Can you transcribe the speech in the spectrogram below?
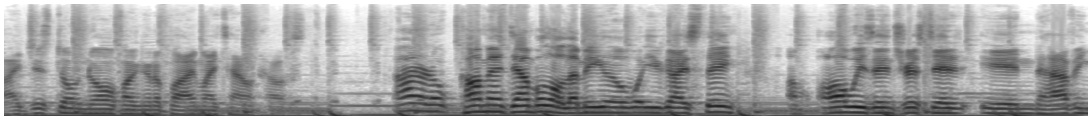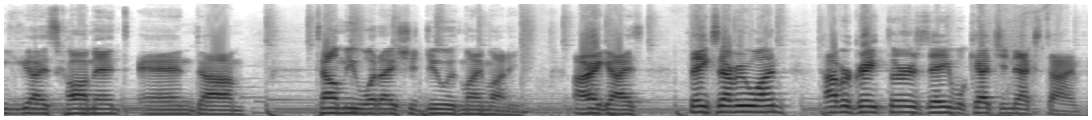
I just don't know if I'm going to buy my townhouse. I don't know. Comment down below. Let me know what you guys think. I'm always interested in having you guys comment and um, tell me what I should do with my money. All right, guys. Thanks, everyone. Have a great Thursday. We'll catch you next time.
